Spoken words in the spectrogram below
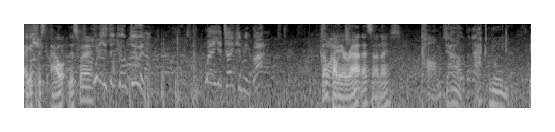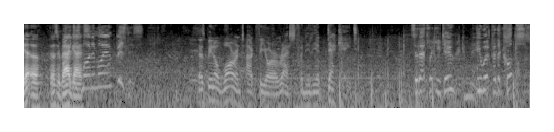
I guess, just out this way. What do you think you're doing? Where are you taking me, rat? Don't call me a rat. That's not nice. Calm down. Act normal. Yeah, oh, those are bad guys. My own business. There's been a warrant out for your arrest for nearly a decade. So that's what you do? You work for the cops?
